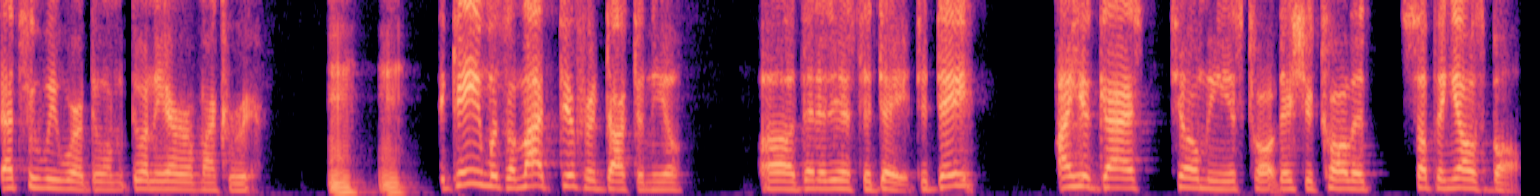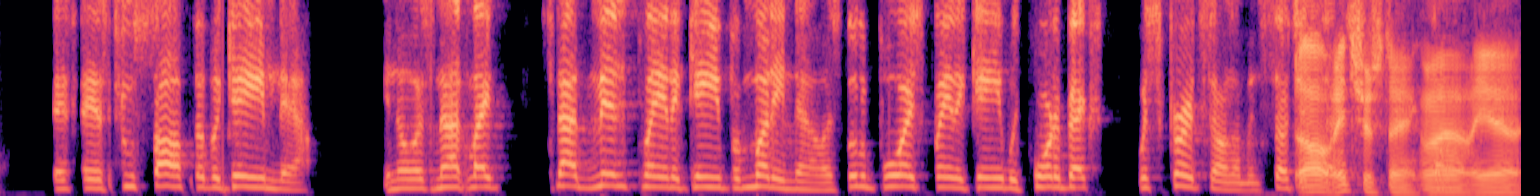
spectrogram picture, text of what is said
That's who we were during, during the era of my career. Mhm. the game was a lot different dr neil uh, than it is today. Today i hear guys tell me it's called they should call it something else ball. It's, it's too soft of a game now. You know, it's not like it's not men playing a game for money now. It's little boys playing a game with quarterbacks with skirts on them and such. and Oh, such. interesting. Wow, yeah.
